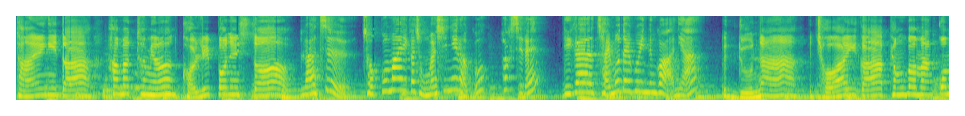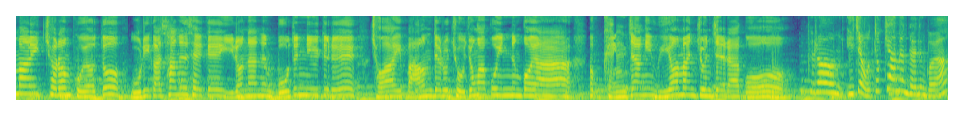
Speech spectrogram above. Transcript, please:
다행이다. 하마터면 걸릴 뻔했어. 라즈, 저 꼬마아이가 정말 신이라고? 확실해? 네가 잘못 알고 있는 거 아니야? 누나, 저 아이가 평범한 꼬마아이처럼 보여도 우리가 사는 세계에 일어나는 모든 일들을 저 아이 마음대로 조종하고 있는 거야. 굉장히 위험한 존재라고. 그럼 이제 어떻게 하면 되는 거야?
